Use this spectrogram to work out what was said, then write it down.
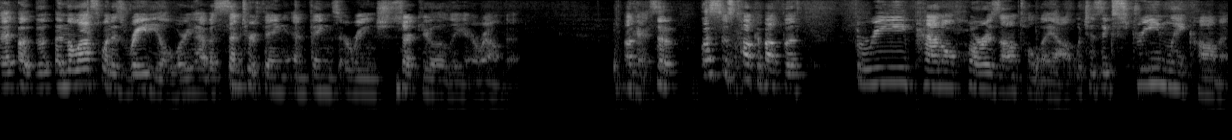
uh, uh, and the last one is radial, where you have a center thing and things arranged circularly around it. Okay, so let's just talk about the three-panel horizontal layout, which is extremely common.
